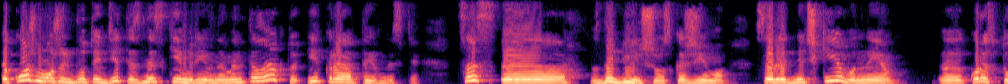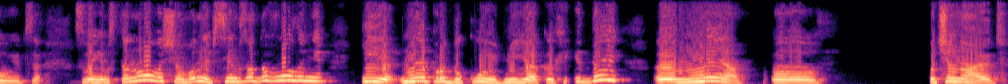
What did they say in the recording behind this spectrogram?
Також можуть бути діти з низьким рівнем інтелекту і креативності. Це е, здебільшого, скажімо, середнячки, вони е, користуються своїм становищем, вони всім задоволені і не продукують ніяких ідей, е, не е, починають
